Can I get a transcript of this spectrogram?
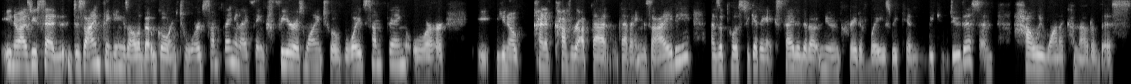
you know, as you said, design thinking is all about going towards something. And I think fear is wanting to avoid something or, you know, kind of cover up that that anxiety as opposed to getting excited about new and creative ways we can we can do this and how we want to come out of this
